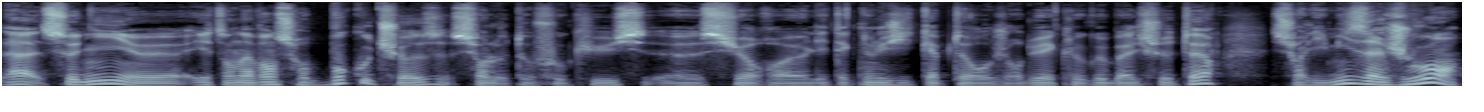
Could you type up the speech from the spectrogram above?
là, Sony euh, est en avance sur beaucoup de choses, sur l'autofocus, euh, sur euh, les technologies de capteur aujourd'hui avec le Global Shutter, sur les mises à jour.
